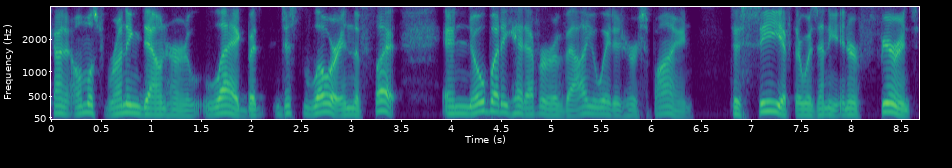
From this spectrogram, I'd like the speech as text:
kind of almost running down her leg, but just lower in the foot. And nobody had ever evaluated her spine to see if there was any interference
